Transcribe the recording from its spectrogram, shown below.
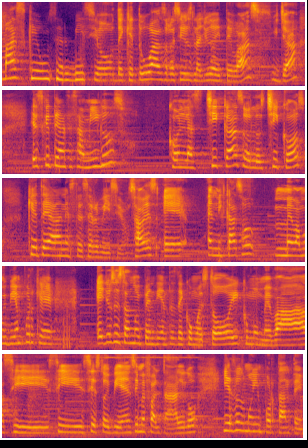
Más que un servicio de que tú vas, recibes la ayuda y te vas y ya, es que te haces amigos con las chicas o los chicos que te dan este servicio, ¿sabes? Eh, en mi caso me va muy bien porque ellos están muy pendientes de cómo estoy, cómo me va, si, si, si estoy bien, si me falta algo. Y eso es muy importante,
